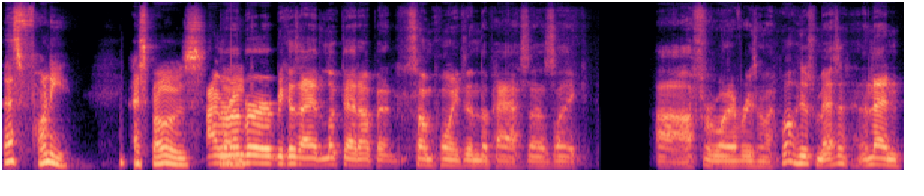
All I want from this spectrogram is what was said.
That's funny. I suppose. I like- remember because I had looked that up at some point in the past. I was like, uh, for whatever reason, I'm like, well, he's from Madison. And then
